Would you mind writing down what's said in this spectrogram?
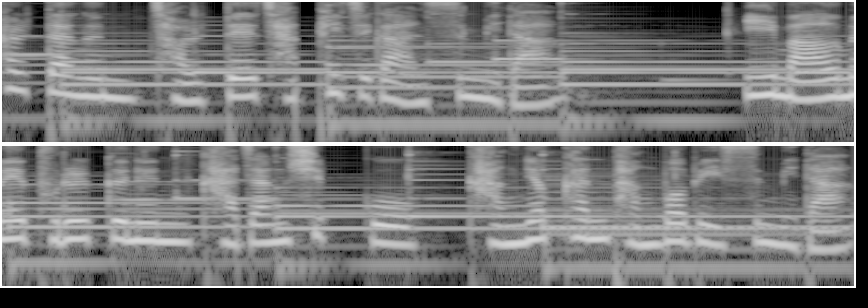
혈당은 절대 잡히지가 않습니다. 이 마음의 불을 끄는 가장 쉽고 강력한 방법이 있습니다.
